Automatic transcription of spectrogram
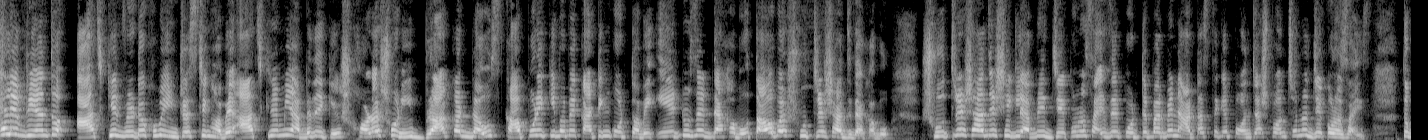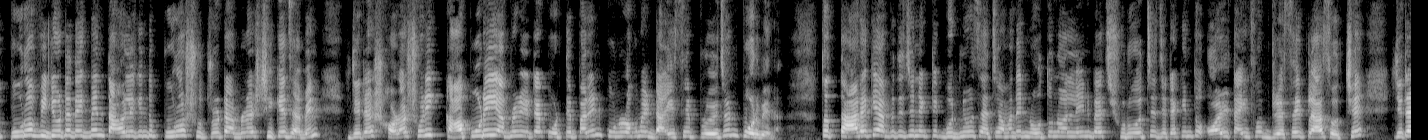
Hello এভরিয়ান তো আজকের ভিডিও খুবই ইন্টারেস্টিং হবে। আজকে আমি আপনাদেরকে সরাসরি ব্রা কাট ব্লাউজ কাপড়ে কীভাবে কাটিং করতে হবে এ টু জেড দেখাবো, তাও আবার সূত্রের সাহায্যে দেখাবো। সূত্রের সাহায্যে শিখলে আপনি যে কোনো সাইজের করতে পারবেন, আঠাশ থেকে পঞ্চাশ, পঞ্চান্ন যে কোনো সাইজ তো পুরো ভিডিওটা দেখবেন, তাহলে কিন্তু পুরো সূত্রটা আপনারা শিখে যাবেন, যেটা সরাসরি কাপড়েই আপনারা এটা করতে পারেন, কোনো রকমের ডাইসের প্রয়োজন পড়বে না। তো তার আগে আপনাদের জন্য একটি গুড নিউজ আছে, আমাদের নতুন অনলাইন ব্যাচ শুরু হচ্ছে, যেটা কিন্তু অল টাইপ অফ ড্রেসের ক্লাস হচ্ছে, যেটা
